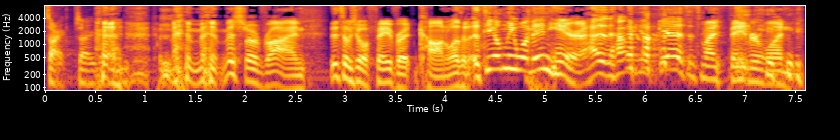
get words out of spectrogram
Sorry, sorry. Mr. O'Brien, this was your favorite con, wasn't it? It's the only one in here. How, how you guess it's my favorite one,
